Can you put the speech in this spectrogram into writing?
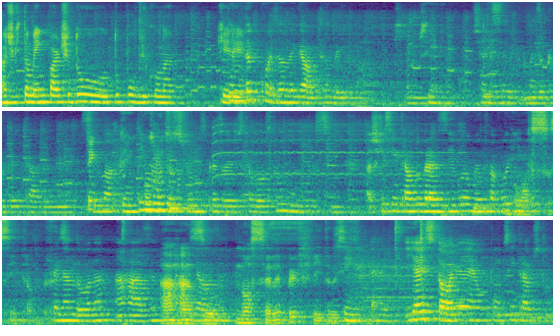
acho que também parte do, do público, né? Tem Querer. muita coisa legal também. Que Sim. tinha que ser mais aproveitado, né? Tem- Sei lá. tem, Tem muitos certeza. filmes brasileiros que eu gosto muito, assim. Acho que Central do Brasil é o meu favorito. Nossa, Central do Brasil. Fernandona arrasa. Arrasou. Nossa, ela é perfeita nesse Sim. É, E a história é o ponto central de tudo.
